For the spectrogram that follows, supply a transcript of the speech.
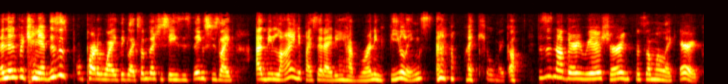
And then Virginia, this is part of why I think like sometimes she says these things. She's like, I'd be lying if I said I didn't have running feelings. And I'm like, oh my God, this is not very reassuring for someone like Eric.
